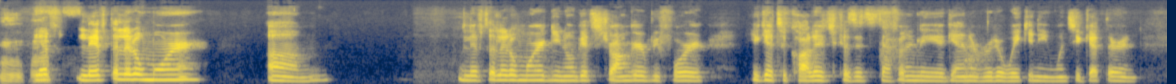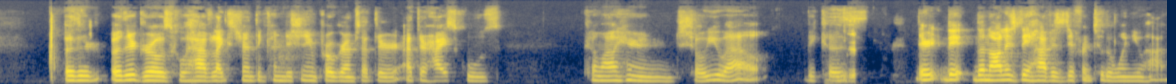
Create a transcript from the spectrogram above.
Mm-hmm. Lift lift a little more, um, lift a little more. You know, get stronger before you get to college because it's definitely again a rude awakening once you get there and other other girls who have like strength and conditioning programs at their at their high schools come out here and show you out because yeah. they're, they, the knowledge they have is different to the one you have.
